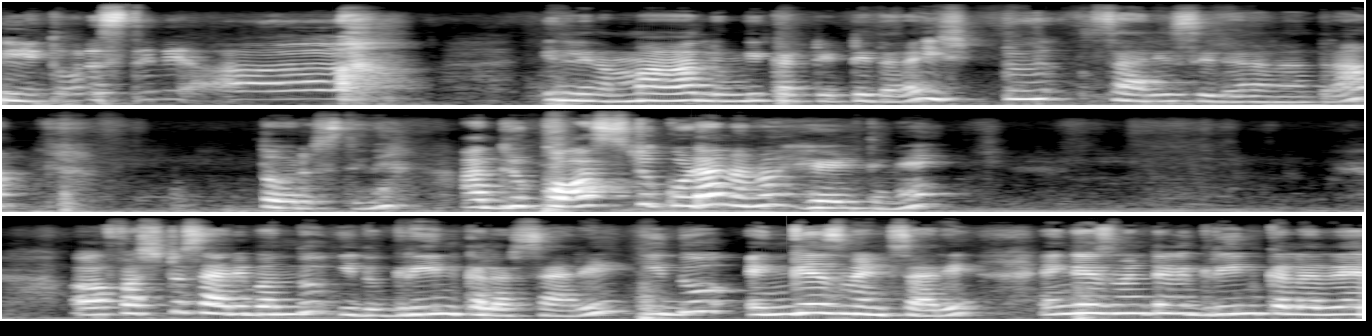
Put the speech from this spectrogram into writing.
ಇಲ್ಲಿ ತೋರಿಸ್ತೀನಿ. ಇಲ್ಲಿ ನಮ್ಮ ಲುಂಗಿ ಕಟ್ಟಿಟ್ಟಿದ್ದಾರೆ ಇಷ್ಟು ಸ್ಯಾರೀಸ್ ಇದೆ ನನ್ನ ಹತ್ರ. ತೋರಿಸ್ತೀನಿ. ಅದ್ರ ಕಾಸ್ಟ್ ಕೂಡ ನಾನು ಹೇಳ್ತೀನಿ. ಫಸ್ಟ್ ಸ್ಯಾರಿ ಬಂದು ಇದು ಗ್ರೀನ್ ಕಲರ್ ಸ್ಯಾರಿ ಇದು ಎಂಗೇಜ್ಮೆಂಟ್ ಸ್ಯಾರಿ ಎಂಗೇಜ್ಮೆಂಟಲ್ಲಿ ಗ್ರೀನ್ ಕಲರೇ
